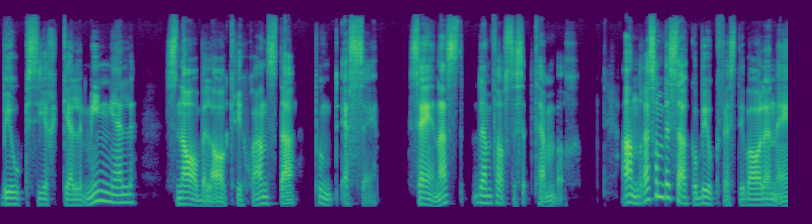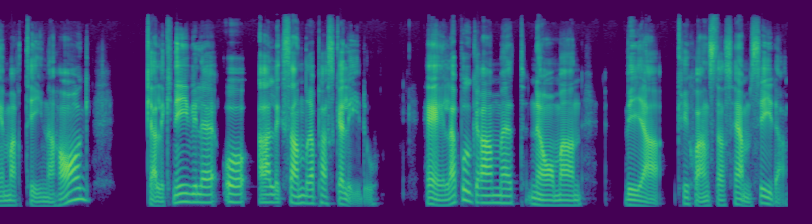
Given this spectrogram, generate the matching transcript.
bokcirkelmingel kristianstad.se senast den 1 september. Andra som besöker bokfestivalen är Martina Haag, Kalle Knivile och Alexandra Pascalido. Hela programmet når man via Kristianstads hemsida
